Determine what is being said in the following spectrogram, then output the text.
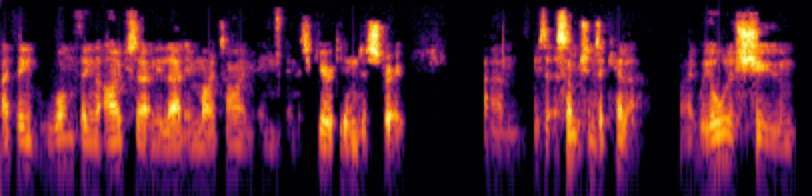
I think one thing that I've certainly learned in my time in, in the security industry um, is that assumptions are killer. Right? We all assume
